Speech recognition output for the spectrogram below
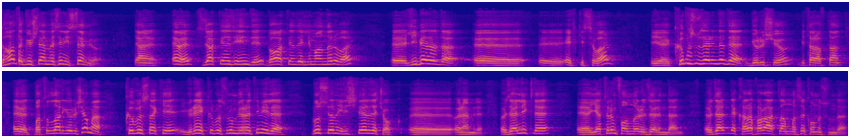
daha da güçlenmesini istemiyor. Yani evet sıcak denize indi. Doğu Akdeniz'de limanları var. E, Libya'da da e, e, etkisi var. E, Kıbrıs üzerinde de görüşüyor bir taraftan. Evet Batılılar görüşüyor ama Kıbrıs'taki Güney Kıbrıs Rum yönetimiyle Rusya'nın ilişkileri de çok e, önemli. Özellikle e, yatırım fonları üzerinden, özellikle kara para aklanması konusunda.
